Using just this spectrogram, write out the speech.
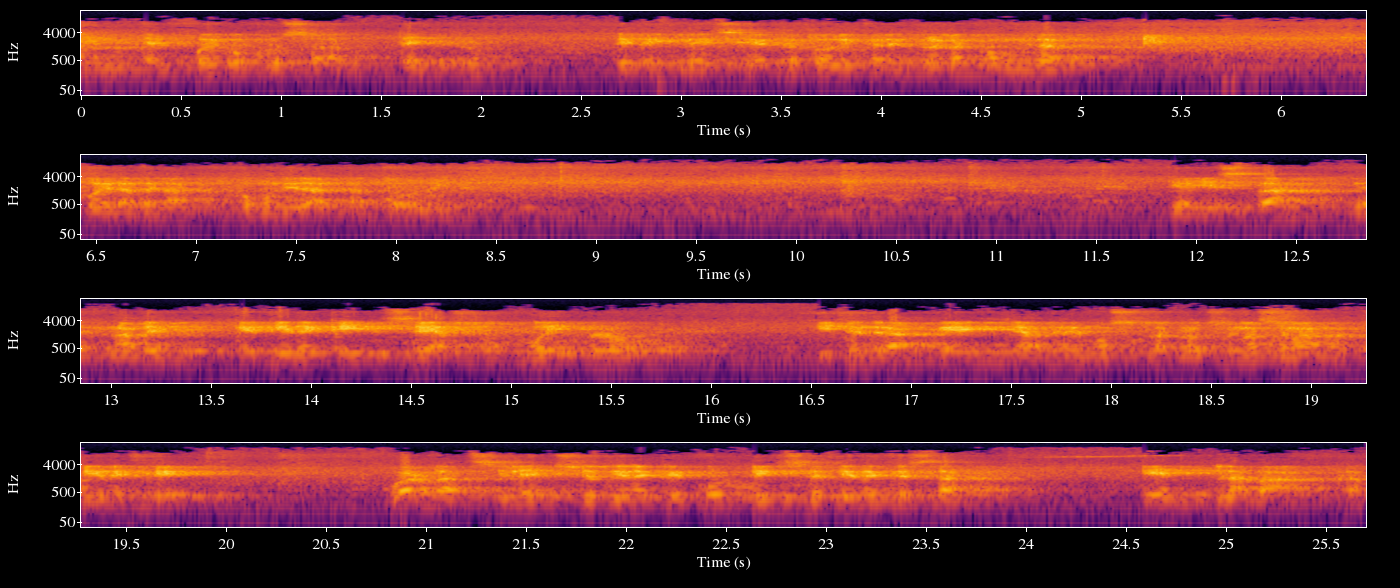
en el fuego cruzado dentro de la Iglesia Católica, dentro de la comunidad, fuera de la comunidad católica? Y ahí está Bernabé, que tiene que irse a su pueblo y tendrá que, ya veremos la próxima semana, tiene que guardar silencio, tiene que curtirse, tiene que estar en la banca.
